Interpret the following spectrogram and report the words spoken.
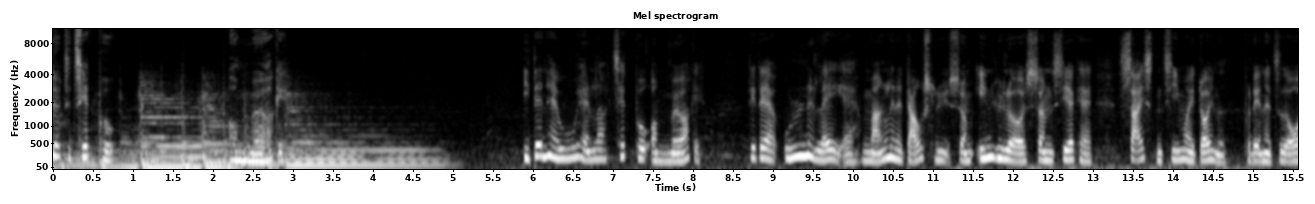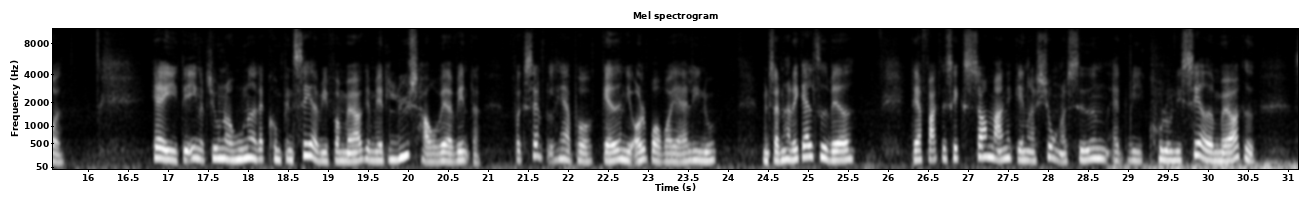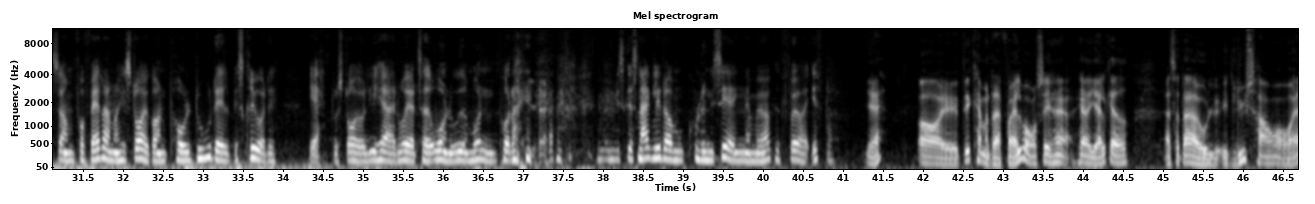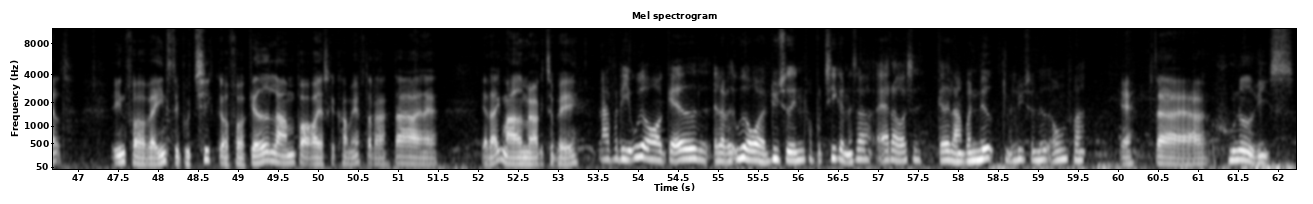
lytter til tæt på og mørke. I den her uge handler tæt på om mørke. Det der uldne lag af manglende dagslys, som indhylder os sådan cirka 16 timer i døgnet på den her tid af året. Her i det 21. århundrede, der kompenserer vi for mørke med et lyshav hver vinter. For eksempel her på gaden i Aalborg, hvor jeg er lige nu. Men sådan har det ikke altid været. Det er faktisk ikke så mange generationer siden, at vi koloniserede mørket, som forfatteren og historikeren Paul Dudal beskriver det. Ja, du står jo lige her, nu har jeg taget ordene ud af munden på dig. Ja. Men vi skal snakke lidt om koloniseringen af mørket før og efter. Ja, og øh, det kan man da for alvor se her, her i Algade. Altså, der er jo et lyshav overalt. Inden for hver eneste butik og for gadelamper, og jeg skal komme efter dig. Der er, ja, der er ikke meget mørke tilbage. Nej, fordi udover gade, eller udover lyset inden for butikkerne, så er der også gadelamper ned, der lyser ned ovenfra. Ja, der er hundredvis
